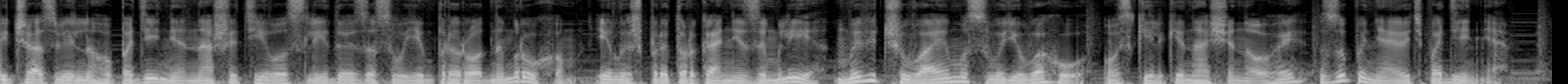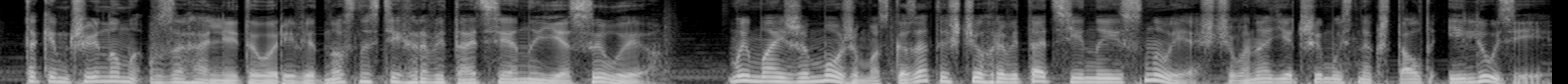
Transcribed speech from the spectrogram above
Під час вільного падіння наше тіло слідує за своїм природним рухом, і лише при торканні землі ми відчуваємо свою вагу, оскільки наші ноги зупиняють падіння. Таким чином, в загальній теорії відносності гравітація не є силою. Ми майже можемо сказати, що гравітації не існує, що вона є чимось на кшталт ілюзії.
